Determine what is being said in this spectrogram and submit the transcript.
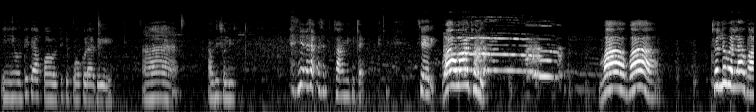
நீ விட்டுட்டு அப்பா விட்டுட்டு போகக்கூடாது ஆ. அப்படி சொல்லிடு சாமி கிட்ட சரி வா வா சொல்லு. வா வா. சொல்லுவல்ல வா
